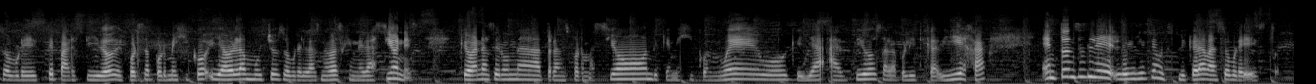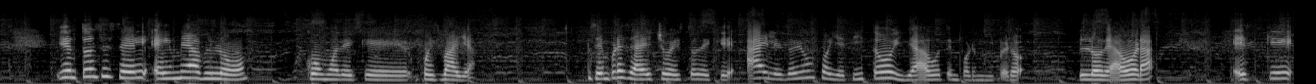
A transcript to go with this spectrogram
sobre este partido de Fuerza por México y habla mucho sobre las nuevas generaciones, que van a hacer una transformación, de que México nuevo, que ya adiós a la política vieja. Entonces le, le dije que me explicara más sobre esto. Y entonces él, él me habló como de que, pues vaya, siempre se ha hecho esto de que, ay, les doy un folletito y ya voten por mí, pero lo de ahora es que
